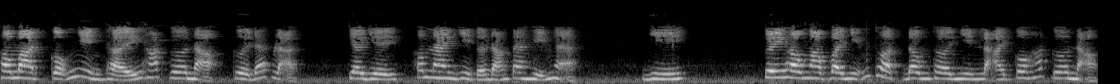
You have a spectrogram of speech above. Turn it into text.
Hầu mặt cũng nhìn thấy hot girl nọ, cười đáp lại chào gì? Hôm nay dì tới đón tang hiển ạ. À? gì tùy hồng ngọc và nhiễm thuật đồng thời nhìn lại cô hot girl nọ.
